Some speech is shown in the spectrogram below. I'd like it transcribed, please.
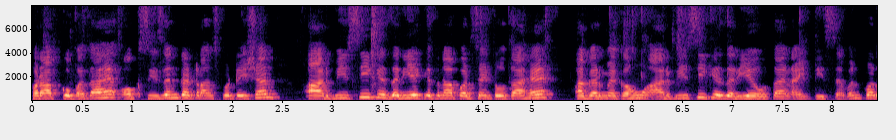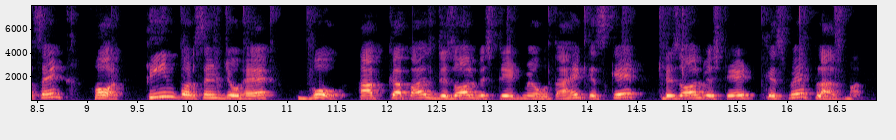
पर आपको पता है ऑक्सीजन का ट्रांसपोर्टेशन आरबीसी के ज़रिए कितना परसेंट होता है? अगर मैं कहूँ आरबीसी के ज़रिए होता है 97 परसेंट और तीन परसेंट जो है, वो आपका पास डिजोल्व स्टेट में होता है। किसके? डिजोल्व स्टेट किसमें? प्लाज्मा में।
